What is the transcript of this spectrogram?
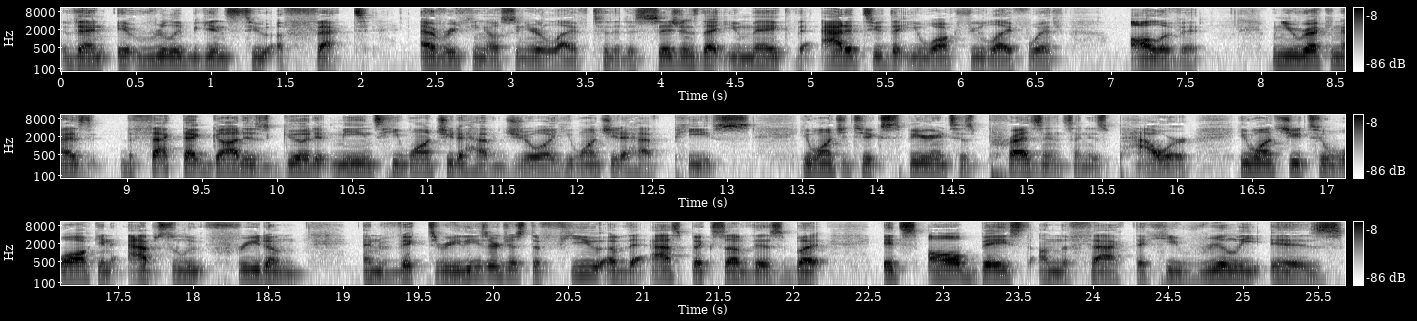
then it really begins to affect everything else in your life to the decisions that you make, the attitude that you walk through life with, all of it. When you recognize the fact that God is good, it means He wants you to have joy. He wants you to have peace. He wants you to experience His presence and His power. He wants you to walk in absolute freedom and victory. These are just a few of the aspects of this, but it's all based on the fact that He really is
